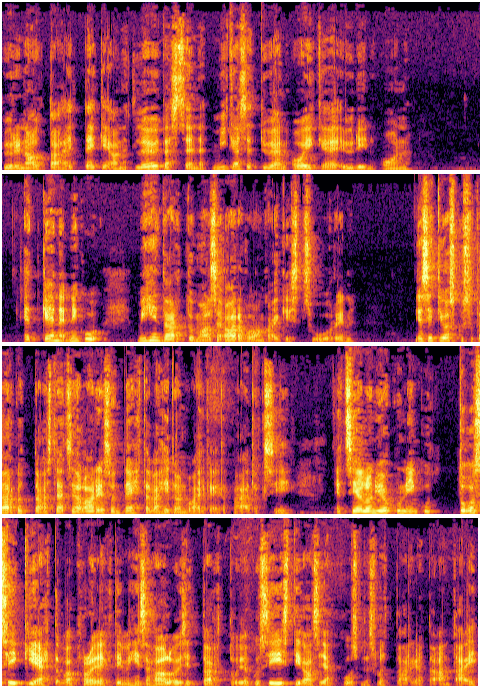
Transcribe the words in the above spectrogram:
pyrin auttaa heitä tekemään, on, että löytä sen, että mikä se työn oikea ydin on. Että kene, niin kuin, mihin tarttumalla se arvo on kaikista suurin. Ja sitten joskus se tarkoittaa sitä, että siellä arjessa on tehtävä hiton vaikeita päätöksiä. Että siellä on joku niin kuin tosi kiehtova projekti, mihin sä haluaisit tarttua, joku siisti asiakkuus, mitä sulle tarjotaan, tai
